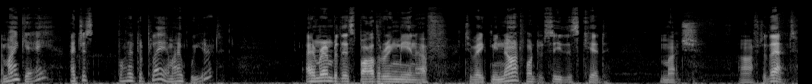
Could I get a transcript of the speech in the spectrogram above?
Am I gay? I just wanted to play. Am I weird? I remember this bothering me enough to make me not want to see this kid much after that.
